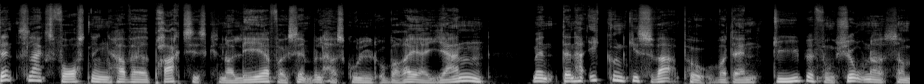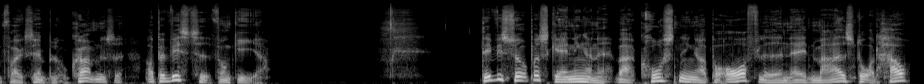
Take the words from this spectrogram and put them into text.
Den slags forskning har været praktisk, når læger for eksempel har skulle operere hjernen, men den har ikke kunnet give svar på, hvordan dybe funktioner som for eksempel hukommelse og bevidsthed fungerer. Det vi så på scanningerne var krusninger på overfladen af et meget stort hav,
